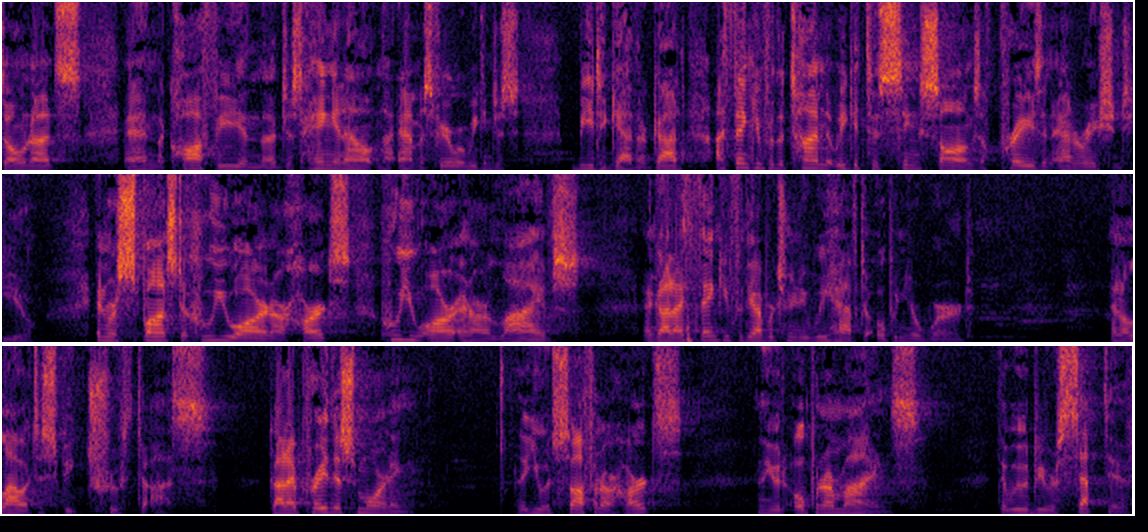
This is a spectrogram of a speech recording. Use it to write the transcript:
donuts and the coffee and the just hanging out and the atmosphere where we can just be together. God, I thank you for the time that we get to sing songs of praise and adoration to you in response to who you are in our hearts, who you are in our lives. And God, I thank you for the opportunity we have to open your word and allow it to speak truth to us. God, I pray this morning that you would soften our hearts and that you would open our minds that we would be receptive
